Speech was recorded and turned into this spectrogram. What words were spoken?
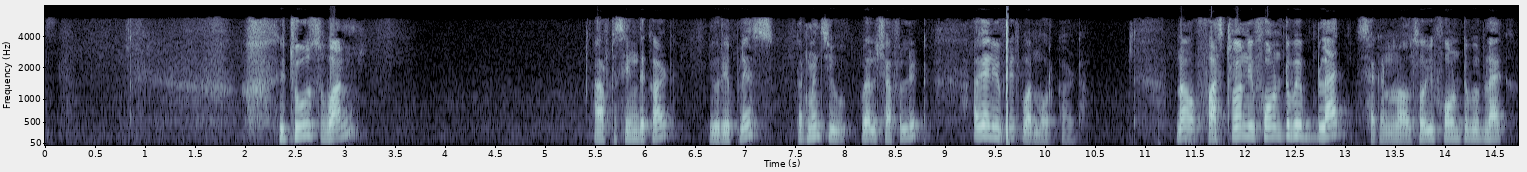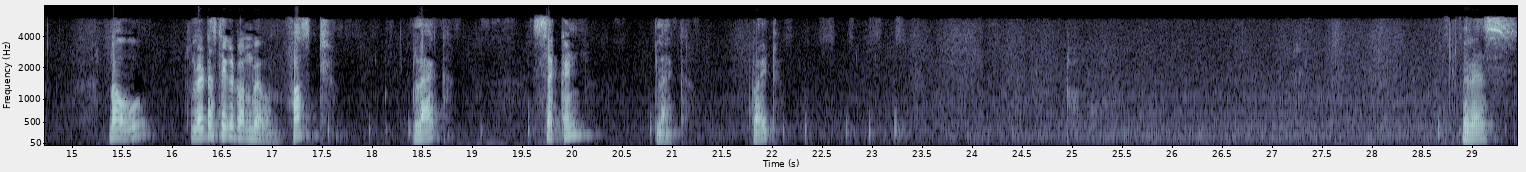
You choose one after seeing the card, you replace. That means you well shuffle it. Again, you pick one more card. Now, first one you found to be black, second one also you found to be black. Now, so let us take it one by one. First, black, second, black, right? Whereas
